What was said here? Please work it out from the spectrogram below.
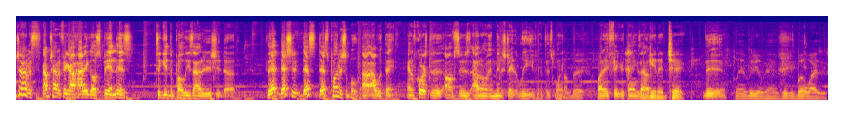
trying to I'm trying to figure out how they go spin this to get the police out of this shit, dog. That that should that's that's punishable, I, I would think. And of course, the officers out on administrative leave at this point I bet. while they figure things out. Get it checked. Yeah. Playing video games, drinking Budweisers.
